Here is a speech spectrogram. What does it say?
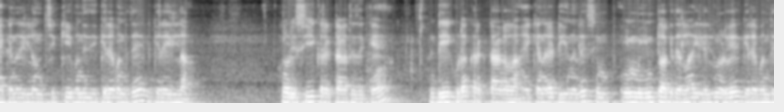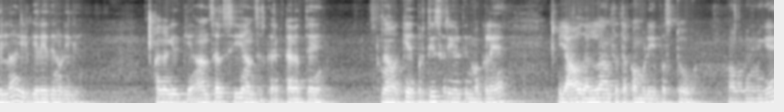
ಯಾಕೆಂದರೆ ಇಲ್ಲೊಂದು ಚಿಕ್ಕಿ ಬಂದಿದೆ, ಗೆರೆ ಬಂದಿದೆ, ಗೆರೆ ಇಲ್ಲ. ನೋಡಿ, ಸಿ ಕರೆಕ್ಟ್ ಆಗುತ್ತೆ ಇದಕ್ಕೆ. ಡಿ ಕೂಡ ಕರೆಕ್ಟ್ ಆಗಲ್ಲ. ಯಾಕೆಂದರೆ ಡಿನಲ್ಲಿ ಸಿಂಪ್ ಇಮ್ ಇಂಟು ಆಗಿದೆಲ್ಲ ಇಲ್ಲಿ ಎಲ್ಲೂ ನಡುವೆ ಗೆರೆ ಬಂದಿಲ್ಲ, ಇಲ್ಲಿ ಗೆರೆ ಇದೆ ನೋಡಿ ಇಲ್ಲಿ. ಹಾಗಾಗಿ ಇದಕ್ಕೆ ಆನ್ಸರ್ ಸಿ, ಆನ್ಸರ್ ಕರೆಕ್ಟ್ ಆಗುತ್ತೆ. ನಾವು ಅದಕ್ಕೆ ಪ್ರತಿ ಸರಿ ಹೇಳ್ತೀನಿ ಮಕ್ಕಳೇ. ಯಾವುದಲ್ಲ ಅಂತ ತಗೊಂಬಿಡಿ ಫಸ್ಟು ಆವಾಗ ನಿಮಗೆ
